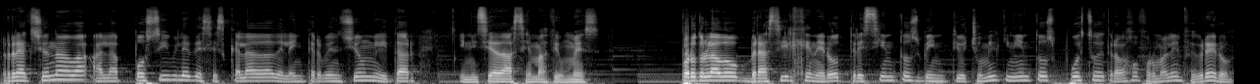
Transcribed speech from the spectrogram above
reaccionaba a la posible desescalada de la intervención militar iniciada hace más de un mes. Por otro lado, Brasil generó 328.500 puestos de trabajo formal en febrero,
